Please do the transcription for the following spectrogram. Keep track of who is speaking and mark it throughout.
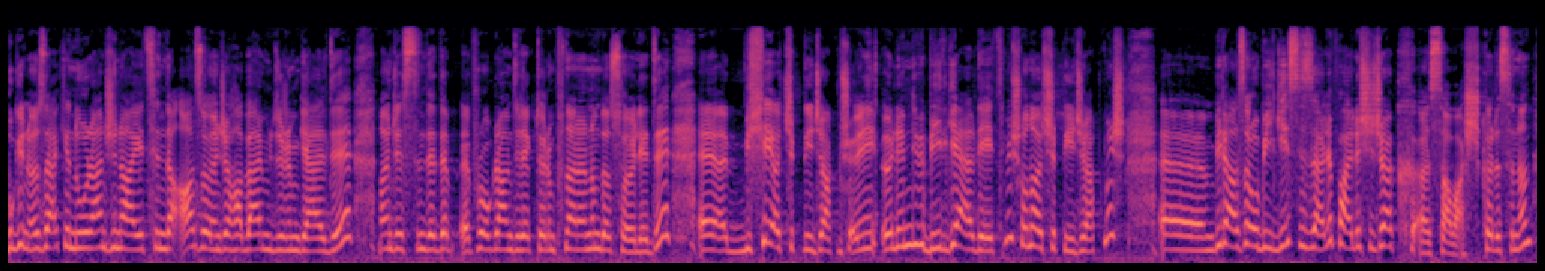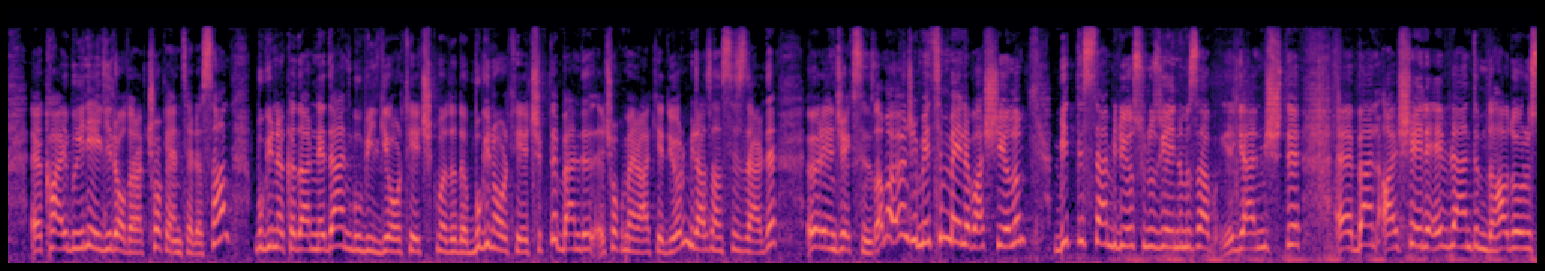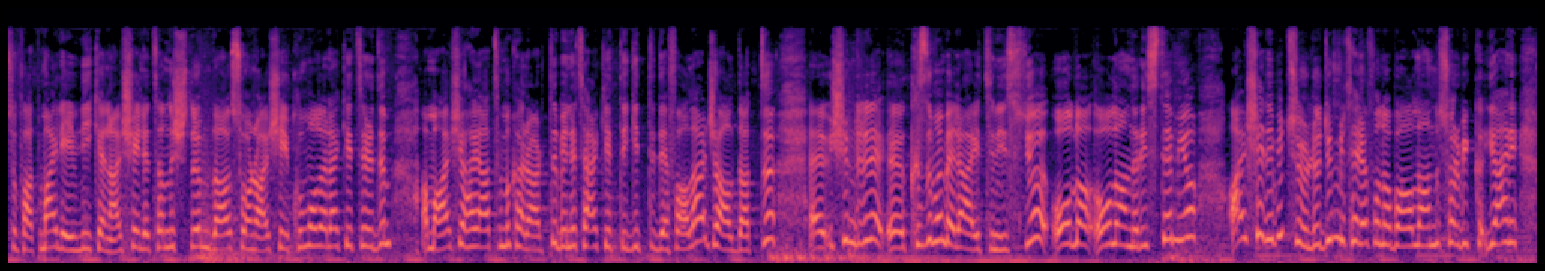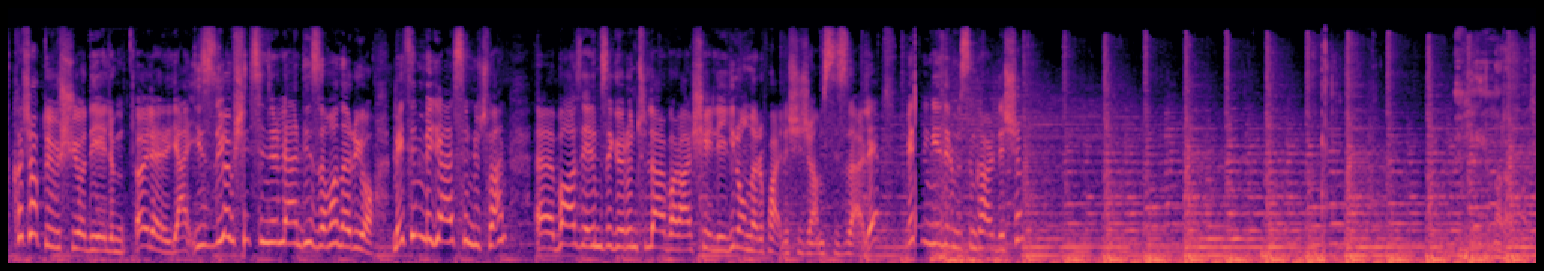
Speaker 1: Bugün özellikle Nuran cinayetinde az önce haber müdürüm geldi. Öncesinde de e, program direktörüm Pınar Hanım da söyledi. E, bir şey açıklayacakmış. Öne- Önemli bir bilgi elde etmiş. Onu açıklayacakmış. E, birazdan o bilgiyi sizlerle paylaşacak Savaş. Karısının kaybıyla ilgili olarak çok enteresan. Bugüne kadar neden bu bilgi ortaya çıkmadı da bugün ortaya çıktı. Ben de çok merak ediyorum. Birazdan sizler de öğreneceksiniz. Ama önce Metin Bey'le başlayalım. Bitlis'ten biliyorsunuz yayınımıza gelmişti. Ben Ayşe ile evlendim. Daha doğrusu Fatma ile evliyken Ayşe ile tanıştım. Daha sonra Ayşe'yi kum olarak getirdim. Ama Ayşe hayatımı kararttı. Beni terk etti gitti defalarca aldattı. Ee, Şimdi de e, kızımın velayetini istiyor. Oğla- Oğlanları istemiyor. Ayşe de bir türlü dün bir telefona bağlandı. Sonra bir yani kaçak dövüşüyor diyelim. Öyle yani izliyor bir şey sinirlendiği zaman arıyor. Metin Bey gelsin lütfen. Ee, Bazı elimizde görüntüler var Ayşe ile ilgili onları paylaşacağım sizlerle. Metin gelir misin kardeşim?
